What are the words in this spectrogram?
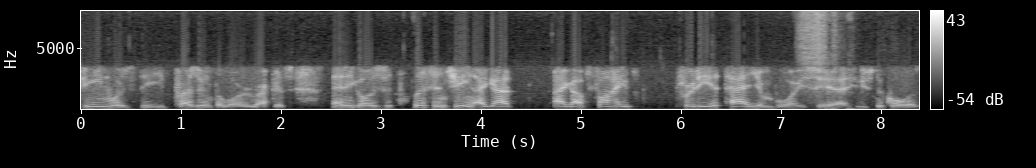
Gene was the president of Laurie Records, and he goes, "Listen, Gene, I got I got five pretty Italian boys here. He used to call us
